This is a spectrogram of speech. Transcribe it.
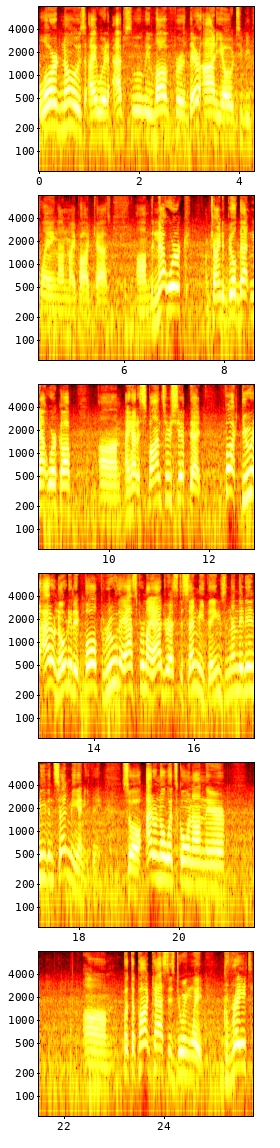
Lord knows I would absolutely love for their audio to be playing on my podcast. Um, the network, I'm trying to build that network up. Um, I had a sponsorship that, fuck, dude, I don't know, did it fall through? They asked for my address to send me things, and then they didn't even send me anything. So I don't know what's going on there. Um, but the podcast is doing wait great.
